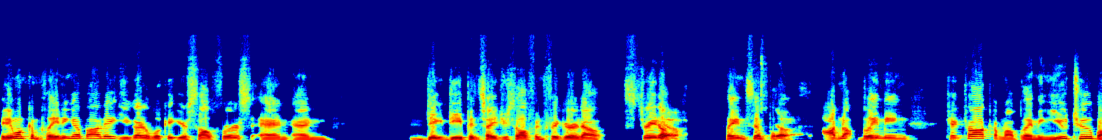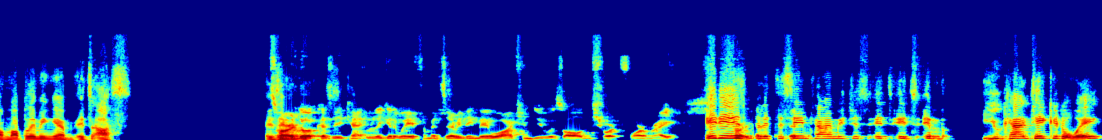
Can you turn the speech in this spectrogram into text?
anyone complaining about it, you got to look at yourself first and and dig deep inside yourself and figure it out straight up, yeah. plain simple. Yep. I'm not blaming TikTok. I'm not blaming YouTube. I'm not blaming them. It's us. It's hard though because you can't really get away from it. It's everything they watch and do is all in short form, right? It is, but at the same time, it just it's it's you can't take it away.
